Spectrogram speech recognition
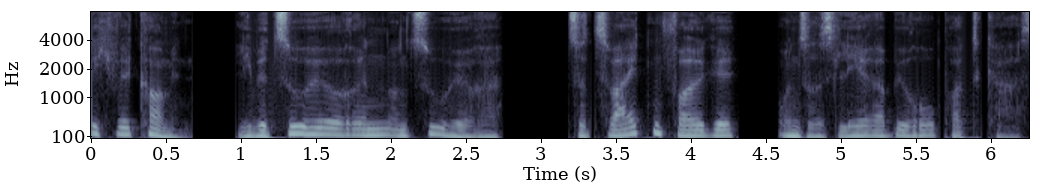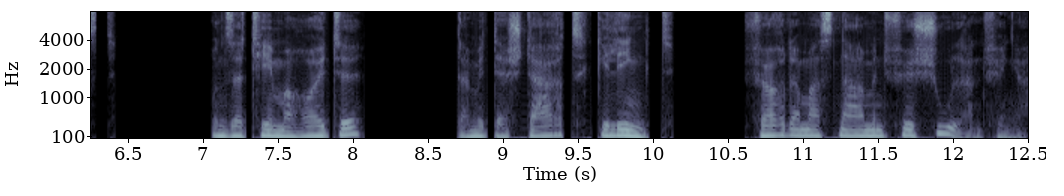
Herzlich willkommen, liebe Zuhörerinnen und Zuhörer, zur zweiten Folge unseres Lehrerbüro-Podcast. Unser Thema heute, damit der Start gelingt, Fördermaßnahmen für Schulanfänger.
